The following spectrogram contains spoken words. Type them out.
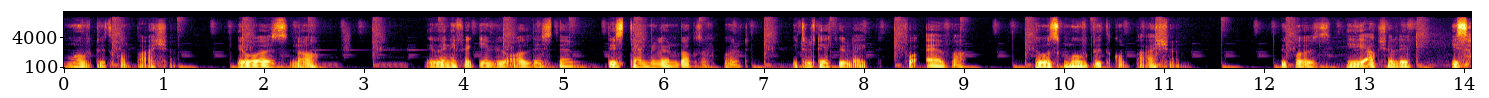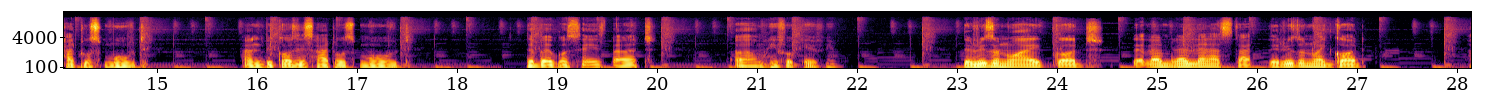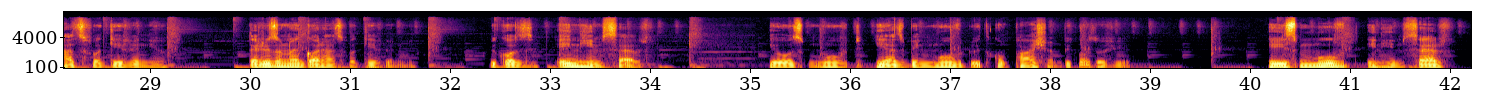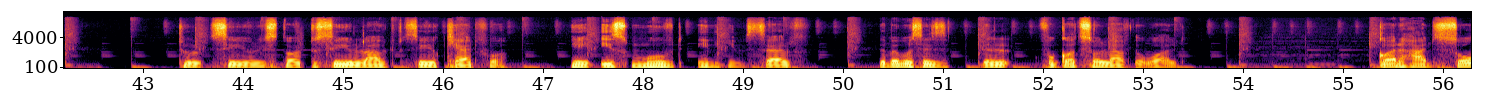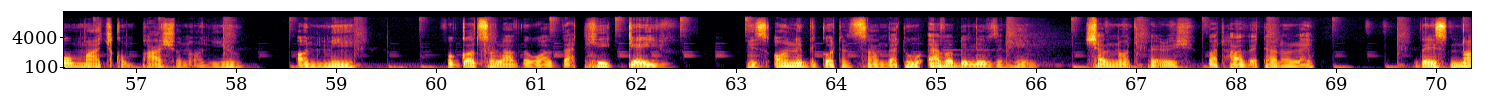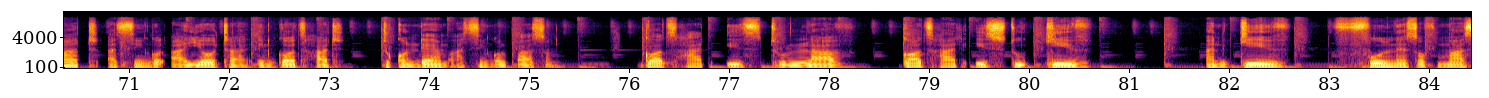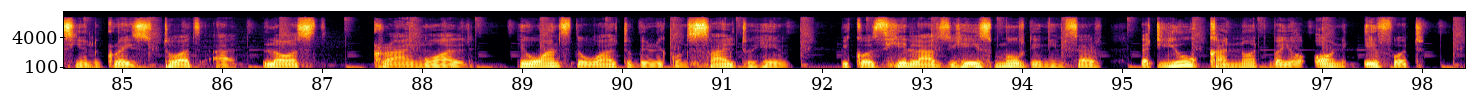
moved with compassion. He was, No, even if I give you all this time, these 10 million bags of gold, it will take you like forever. He was moved with compassion because he actually, his heart was moved. And because his heart was moved, the Bible says that um, he forgave him. The reason why God, let, let, let us start. The reason why God has forgiven you The reason why God has forgiven me, because in Himself, He was moved. He has been moved with compassion because of you. He is moved in Himself to see you restored, to see you loved, to see you cared for. He is moved in Himself. The Bible says, For God so loved the world. God had so much compassion on you, on me. For God so loved the world that He gave His only begotten Son, that whoever believes in Him shall not perish but have eternal life. There is not a single iota in God's heart to condemn a single person. God's heart is to love. God's heart is to give and give fullness of mercy and grace towards a lost, crying world. He wants the world to be reconciled to Him because He loves you. He is moved in Himself that you cannot, by your own effort,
